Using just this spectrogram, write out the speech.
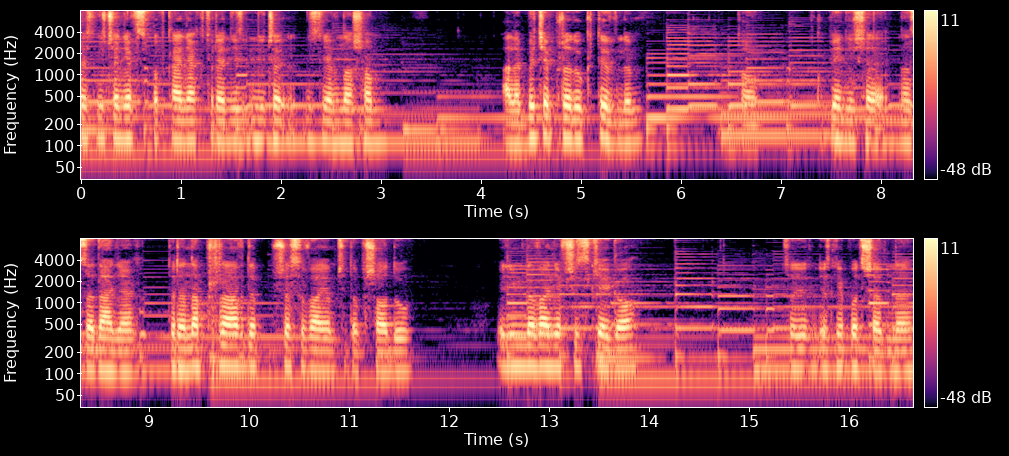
Uczestniczenie w spotkaniach, które nic, nic, nic nie wnoszą. Ale bycie produktywnym to skupienie się na zadaniach, które naprawdę przesuwają cię do przodu. Eliminowanie wszystkiego, co jest niepotrzebne.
